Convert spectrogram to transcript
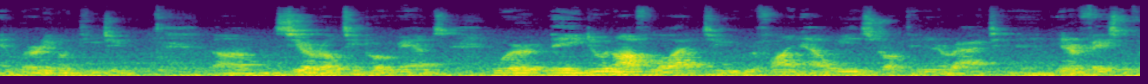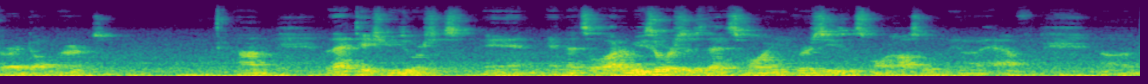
and learning on teaching, um, CRLT programs, where they do an awful lot to refine how we instruct and interact and interface with our adult learners. Um, but that takes resources, and, and that's a lot of resources that smaller universities and smaller hospitals may not have. Um,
